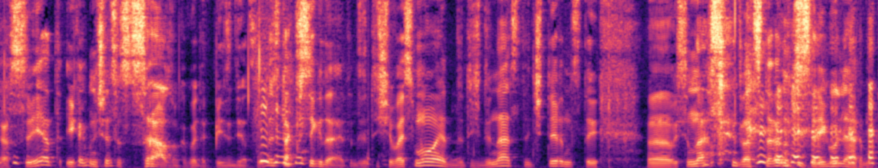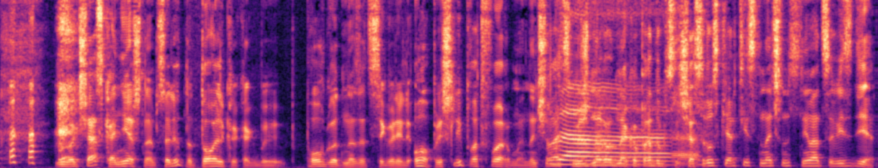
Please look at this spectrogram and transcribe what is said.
рассвет, и как бы начинается сразу какой-то пиздец. Ну, то есть так всегда. Это 2008, это 2012, 2014, 18, 22, ну, то есть регулярно. И вот сейчас, конечно, абсолютно только как бы полгода назад все говорили, о, пришли платформы, началась да. международная копродукция, сейчас русские артисты начнут сниматься везде.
